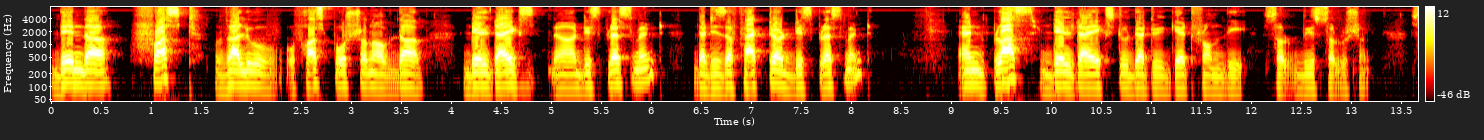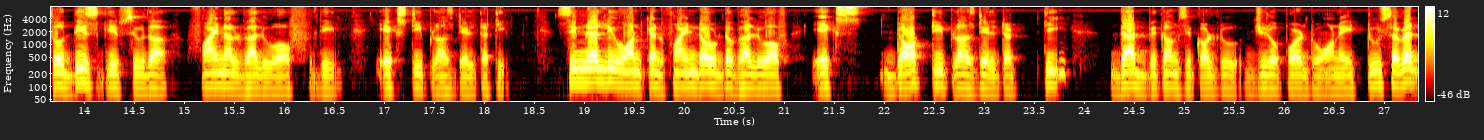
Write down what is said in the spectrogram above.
Then the first value first portion of the delta x uh, displacement that is a factored displacement and plus delta x 2 that we get from the this solution. So, this gives you the final value of the x t plus delta t. Similarly, one can find out the value of x dot t plus delta t that becomes equal to 0.1827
